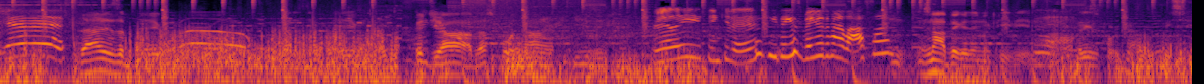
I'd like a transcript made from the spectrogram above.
Yes. That is a big one, girl. That is a big one. Good mm-hmm. job. That's four pounder. Easy. Really? You think it is? You think it's bigger than my last one? It's not bigger than your PB. Yeah. But he's a four pounder. Let me see.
